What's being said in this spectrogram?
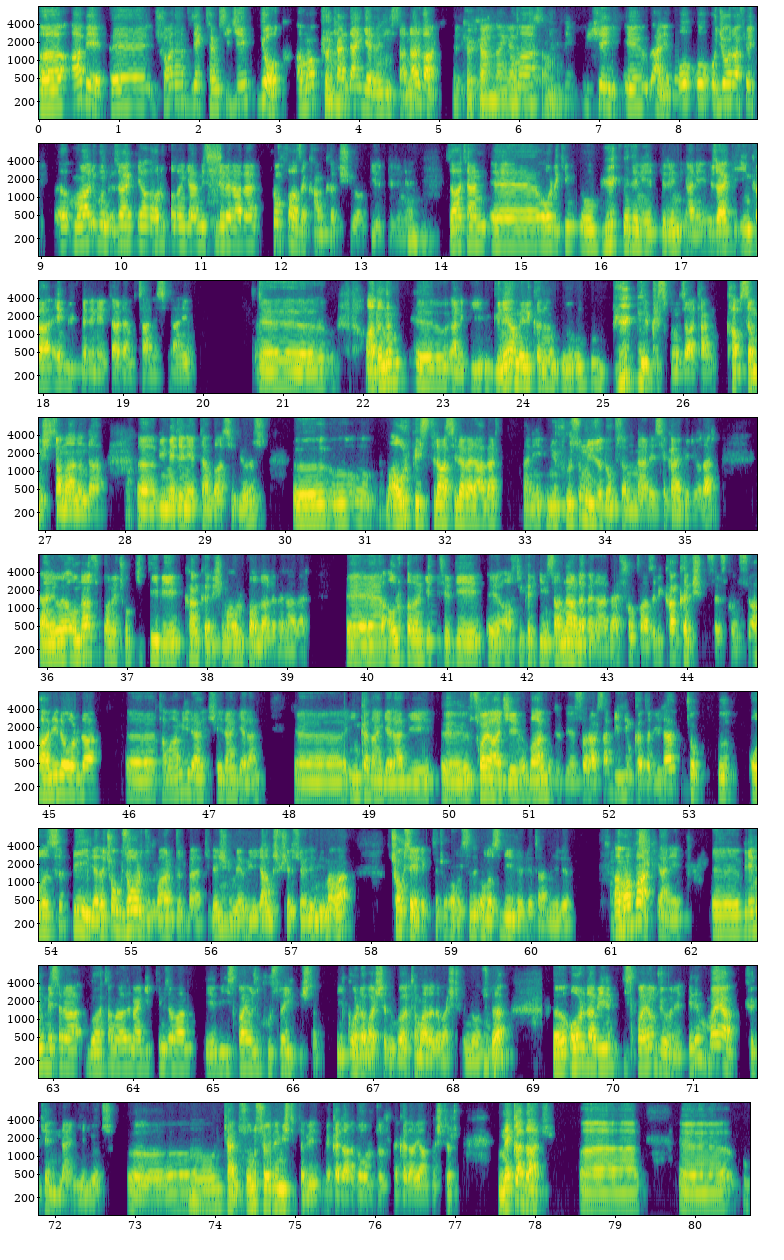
Ee, abi e, şu an direkt temsilci yok ama kökenden gelen insanlar var. Kökenden gelen Ama insanlar. bir şey e, hani o, o, o coğrafya e, malumun özellikle Avrupa'dan gelmesiyle beraber çok fazla kan karışıyor birbirine. Zaten e, oradaki o büyük medeniyetlerin yani özellikle İnka en büyük medeniyetlerden bir tanesi. Yani e, adanın e, yani Güney Amerika'nın büyük bir kısmını zaten kapsamış zamanında e, bir medeniyetten bahsediyoruz. E, Avrupa istilasıyla beraber hani nüfusun %90'ını neredeyse kaybediyorlar. Yani ondan sonra çok ciddi bir kan karışımı Avrupalılarla beraber, e, Avrupa'dan getirdiği e, Afrika'daki insanlarla beraber çok fazla bir kan karışımı söz konusu. Haliyle orada e, tamamıyla şeyden gelen, e, İnka'dan gelen bir e, soy ağacı var mıdır diye sorarsan bildiğim kadarıyla çok e, olası değil ya da çok zordur, vardır belki de. Şimdi bir yanlış bir şey söylemeyeyim ama çok seyrektir, olası olası değildir diye tahmin ediyorum. Ama var yani e, benim mesela Guatemala'da ben gittiğim zaman e, bir İspanyolca kursuna gitmiştim. İlk orada başladım, Guatemala'da başladım yolculuğa. E, orada benim İspanyolca öğretmenim Maya kökeninden geliyordu. E, kendisi onu söylemişti tabii ne kadar doğrudur, ne kadar yanlıştır. Ne kadar e, e,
